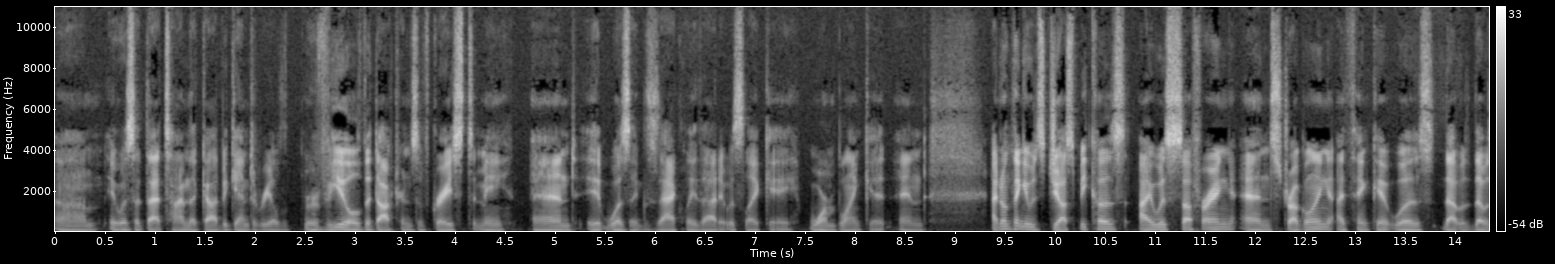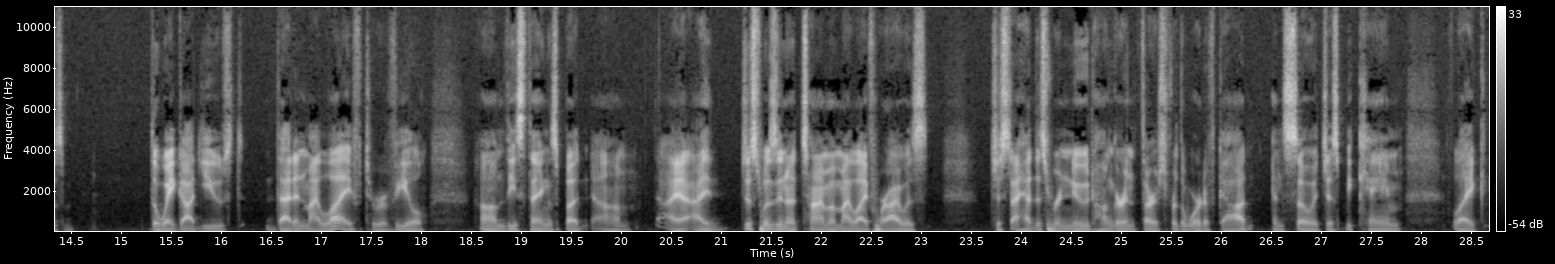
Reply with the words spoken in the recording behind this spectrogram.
um, it was at that time that God began to real, reveal the doctrines of grace to me. And it was exactly that. It was like a warm blanket. And I don't think it was just because I was suffering and struggling. I think it was that was that was the way God used that in my life to reveal um, these things. But um, I, I just was in a time of my life where I was just I had this renewed hunger and thirst for the Word of God, and so it just became like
